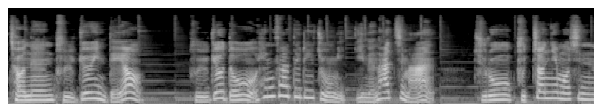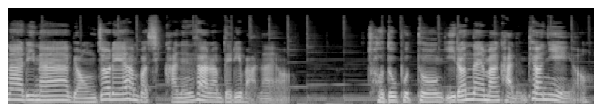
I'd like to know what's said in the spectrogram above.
저는 불교인데요. 불교도 행사들이 좀 있기는 하지만 주로 부처님 오신 날이나 명절에 한 번씩 가는 사람들이 많아요. 저도 보통 이런 날만 가는 편이에요.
